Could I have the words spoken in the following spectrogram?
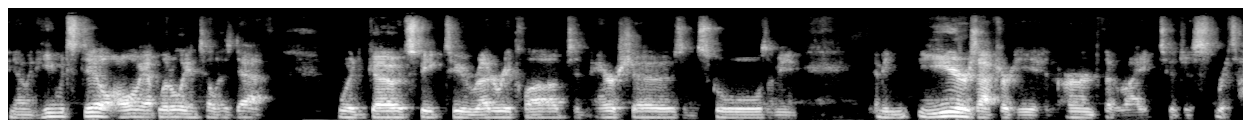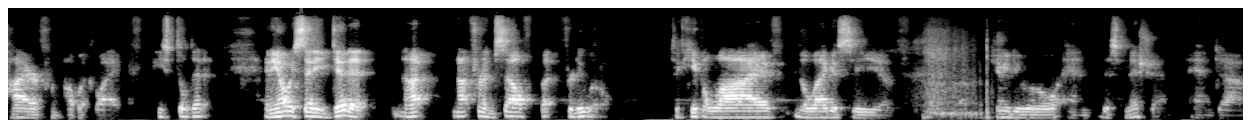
you know, and he would still all the way up literally until his death would go speak to Rotary clubs and air shows and schools. I mean, I mean, years after he had earned the right to just retire from public life, he still did it. And he always said he did it not not for himself, but for Doolittle, to keep alive the legacy of Jimmy Doolittle and this mission. And uh,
